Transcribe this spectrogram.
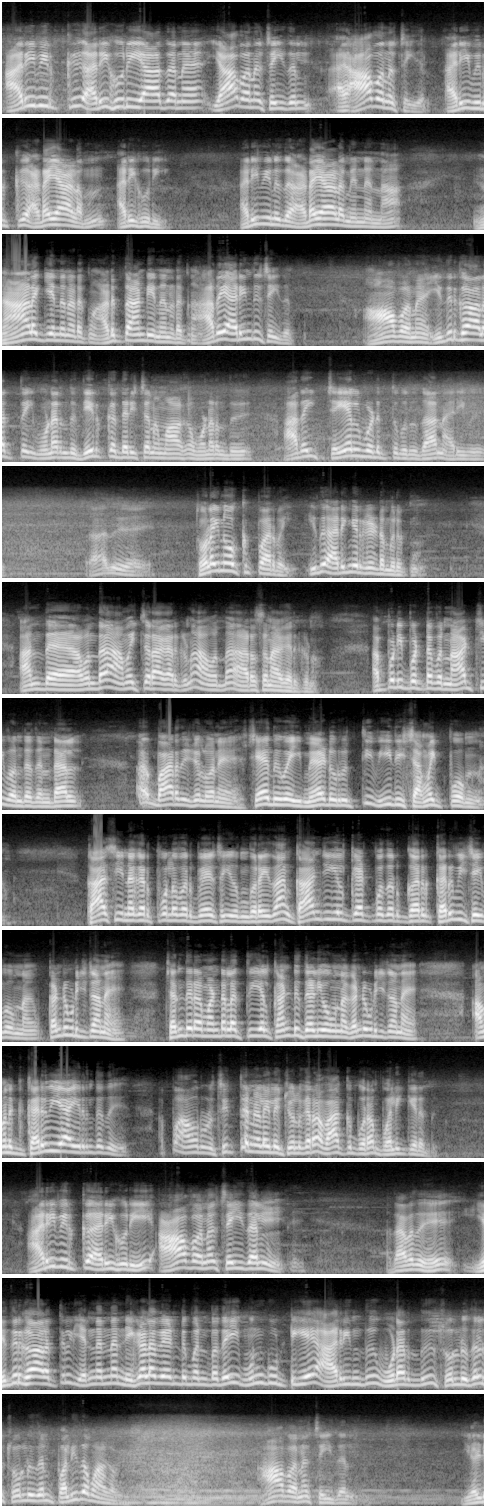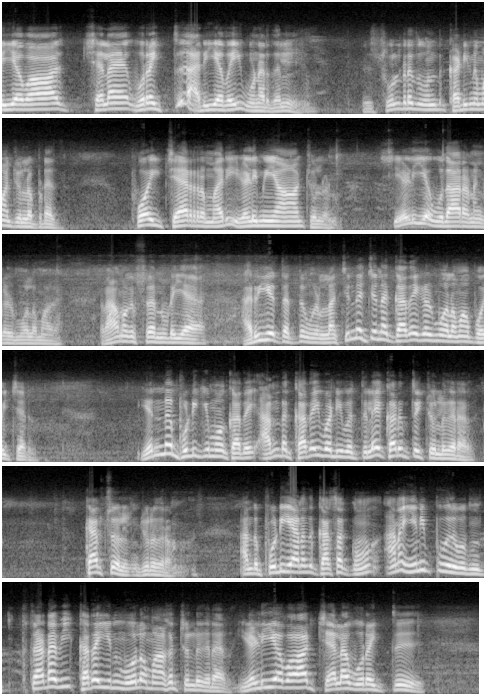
அறிவிற்கு அறிகுறியாதன யாவன செய்தல் அ- ஆவன செய்தல். அறிவிற்கு அடையாளம் அறிகுறி. அறிவினது அடையாளம் என்னென்னா நாளைக்கு என்ன நடக்கும் அடுத்த ஆண்டு என்ன நடக்கும் அதை அறிந்து செய்தல். ஆவன எதிர்காலத்தை உணர்ந்து தீர்க்க தரிசனமாக உணர்ந்து அதை செயல்படுத்துவது தான் அறிவு. அதாவது தொலைநோக்கு பார்வை. இது அறிஞர்களிடம் இருக்கும். அந்த அவன் தான் அமைச்சராக இருக்கணும் அவன் தான் அரசனாக இருக்கணும். அப்படிப்பட்டவன் ஆட்சி வந்ததென்றால் பாரதி சொல்வனே சேதுவை மேடுருத்தி வீதி சமைப்போம்னு காசி நகர் புலவர் பேசிய முறைதான் காஞ்சியில் கேட்பதற்கு கரு கருவி செய்வோம்னா கண்டுபிடிச்சிட்டானே. சந்திர மண்டலத்தியல் கண்டு தெளிவோம்னா கண்டுபிடிச்சிட்டானே. அவனுக்கு கருவியாக இருந்தது. அப்போ அவனோட சித்த நிலையில் சொல்கிற வாக்குப்புறம் பலிக்கிறது. அறிவிற்கு அறிகுறி ஆவண செய்தல். அதாவது எதிர்காலத்தில் என்னென்ன நிகழ வேண்டும் என்பதை முன்கூட்டியே அறிந்து உணர்ந்து சொல்லுதல் சொல்லுதல் பலிதமாக ஆவண செய்தல். எளியவா சில உரைத்து அரியவை உணர்தல். சொல்கிறது வந்து கடினமாக சொல்லப்படாது. போய் சேர்ற மாதிரி எளிமையாக சொல்லணும். எளிய உதாரணங்கள் மூலமாக. ராமகிருஷ்ணனுடைய அரிய தத்துவங்கள்லாம் சின்ன சின்ன கதைகள் மூலமாக போய் சேருது. என்ன பிடிக்குமோ கதை அந்த கதை வடிவத்திலே கருத்தை சொல்லுகிறார். கேப்சூல் சொல்லுகிறோம் அந்த பொடியானது கசக்கும் ஆனால் இனிப்பு தடவி கதையின் மூலமாக சொல்லுகிறார். எளியவா செல உரைத்து.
